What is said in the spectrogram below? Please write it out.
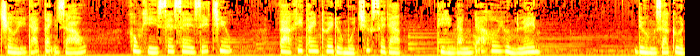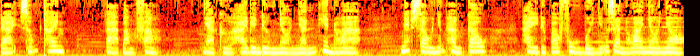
Trời đã tạnh giáo, Không khí xe xe dễ chịu, Và khi Thanh thuê được một chiếc xe đạp Thì nắng đã hơi hửng lên. Đường ra cửa đại rộng thanh Và bằng phẳng. Nhà cửa hai bên đường nhỏ nhắn hiền hòa, Nếp sau những hàng cau Hay được bao phủ bởi những giàn hoa nhỏ nhỏ.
